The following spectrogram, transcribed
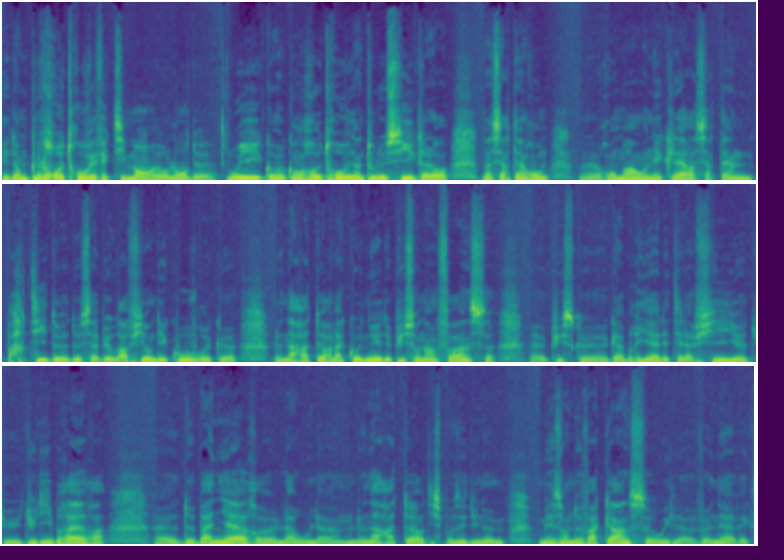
et, donc, on le retrouve effectivement euh, au long de. Oui, qu'on retrouve dans tout le cycle. Alors, dans certains romans, on éclaire certaines parties de, sa biographie. On découvre que le narrateur la connaît depuis son enfance, puisque Gabrielle était la fille fille du, libraire euh, de Bagnères, euh, là où le narrateur disposait d'une maison de vacances où il venait avec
